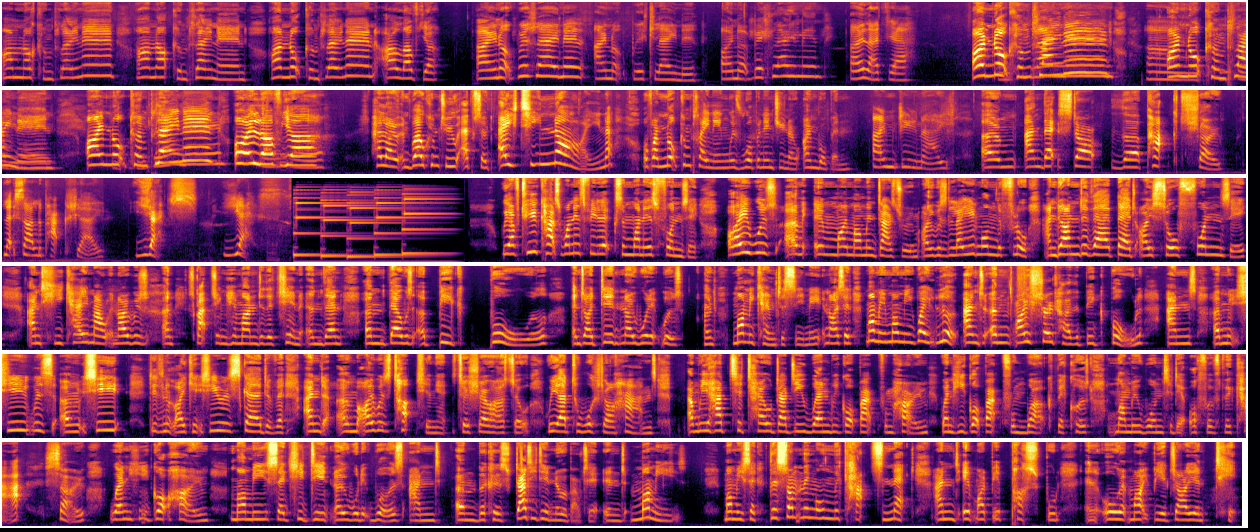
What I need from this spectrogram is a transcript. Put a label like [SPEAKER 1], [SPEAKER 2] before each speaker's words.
[SPEAKER 1] I'm not complaining, I'm not complaining, I'm not complaining, I love ya. I'm not complaining, I'm not complaining, I'm not complaining, I love ya. I'm not complaining, I'm not complaining, I'm not complaining, I love ya. Hello and welcome to episode 89 of I'm Not Complaining with Robin and Juno. I'm Robin.
[SPEAKER 2] I'm Juno.
[SPEAKER 1] Um, and let's start the packed show.
[SPEAKER 2] Let's start the pack show.
[SPEAKER 1] Yes.
[SPEAKER 2] Yes.
[SPEAKER 1] We have two cats, one is Felix and one is Fonzie. I was um, in my mum and dad's room. I was laying on the floor and under their bed I saw Fonzie and he came out and I was um, scratching him under the chin and then um, there was a big ball and I didn't know what it was and mummy came to see me and I said, Mummy, Mummy, wait, look. And um, I showed her the big ball and um, she was, um, she didn't like it. She was scared of it. And um, I was touching it to show her. So we had to wash our hands. And we had to tell Daddy when we got back from home, when he got back from work, because Mummy wanted it off of the cat. So when he got home, Mummy said she didn't know what it was, and um, because Daddy didn't know about it, and Mummy. Mummy said, There's something on the cat's neck, and it might be a pustule, or it might be a giant tick.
